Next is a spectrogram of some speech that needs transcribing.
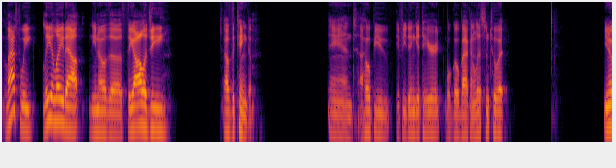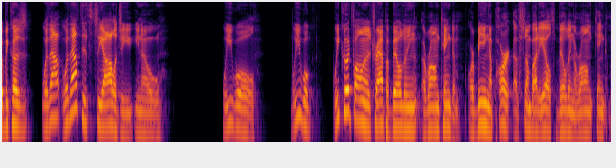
last week, Leah laid out, you know, the theology of the kingdom. And I hope you, if you didn't get to hear it, we'll go back and listen to it. You know, because without without this theology, you know, we will we will we could fall in a trap of building a wrong kingdom or being a part of somebody else building a wrong kingdom.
